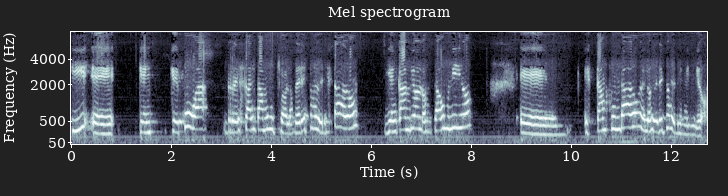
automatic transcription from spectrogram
y eh, que, que Cuba resalta mucho los derechos del Estado y en cambio en los Estados Unidos eh, están fundados en los derechos del individuo.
